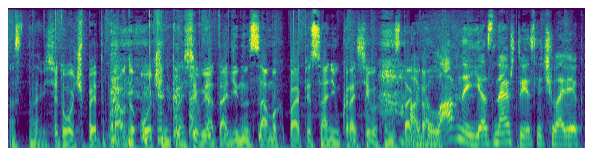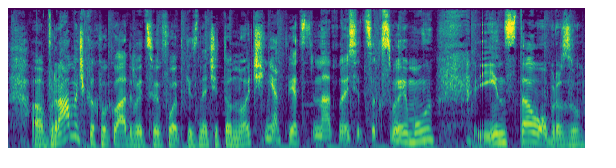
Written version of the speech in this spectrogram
остановись. Это очень, это правда очень красивый. Это один из самых по описанию красивых А Инстаграмов. главное, я знаю, что если человек э, в рамочках выкладывает свои фотки, значит, он очень ответственно относится к своему инста-образу.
